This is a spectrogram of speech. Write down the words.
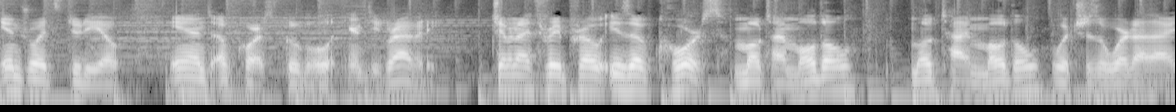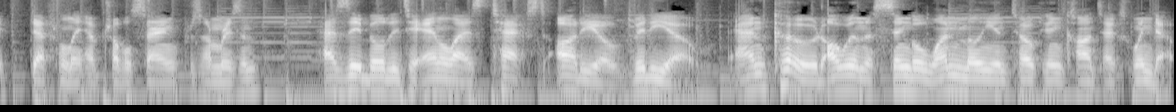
Android Studio, and of course Google Anti-Gravity. Gemini 3 Pro is of course multimodal, multimodal, which is a word that I definitely have trouble saying for some reason, has the ability to analyze text, audio, video, and code all within a single 1 million token context window.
